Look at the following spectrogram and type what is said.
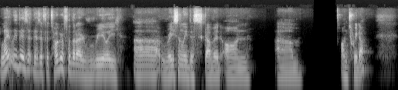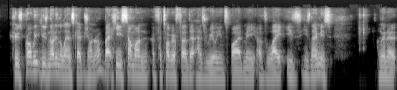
Lately, there's a, there's a photographer that I really uh, recently discovered on um, on Twitter, who's probably who's not in the landscape genre, but he's someone a photographer that has really inspired me of late. Is his name is I'm going to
